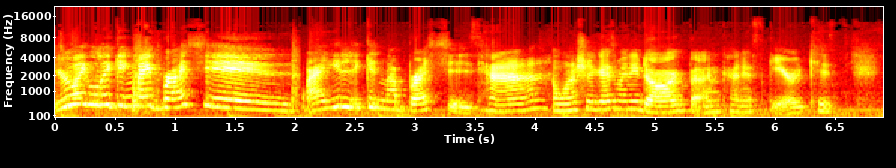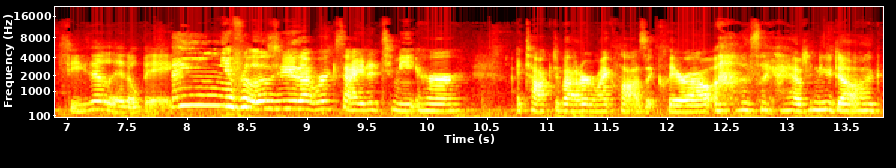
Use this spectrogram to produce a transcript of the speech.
you're like licking my brushes. Why are you licking my brushes, huh? I want to show you guys my new dog, but I'm kind of scared because she's a little big. For those of you that were excited to meet her, I talked about her in my closet clear out. I was like, I have a new dog.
